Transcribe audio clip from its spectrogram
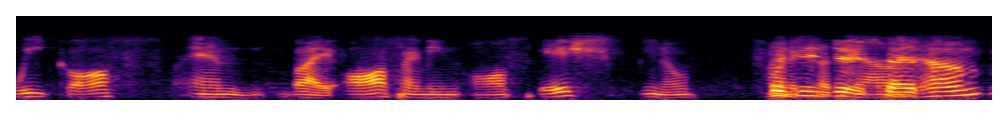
week off, and by off I mean off-ish. You know, what did you do? Down. Stay at home?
